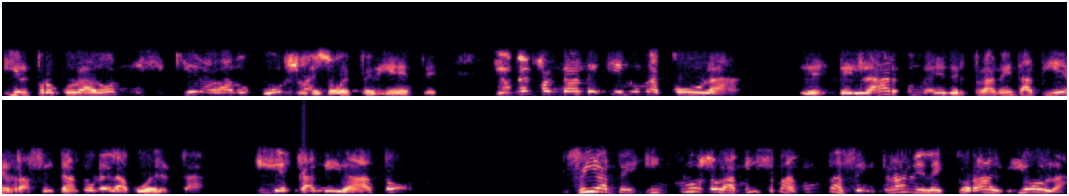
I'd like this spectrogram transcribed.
Y el procurador ni siquiera ha dado curso a esos expedientes. Leonel Fernández tiene una cola de, largo del planeta Tierra dándole la vuelta y es candidato. Fíjate, incluso la misma Junta Central Electoral viola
